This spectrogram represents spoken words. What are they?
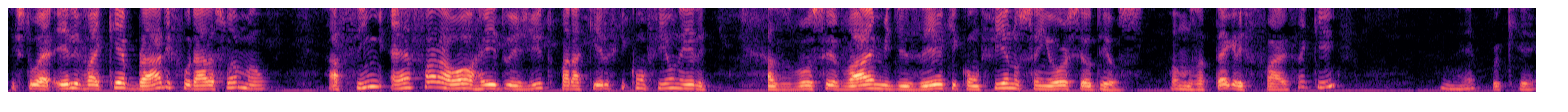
isto é, ele vai quebrar e furar a sua mão. Assim é Faraó, rei do Egito, para aqueles que confiam nele. Mas você vai me dizer que confia no Senhor seu Deus. Vamos até grifar isso aqui, né? Porque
